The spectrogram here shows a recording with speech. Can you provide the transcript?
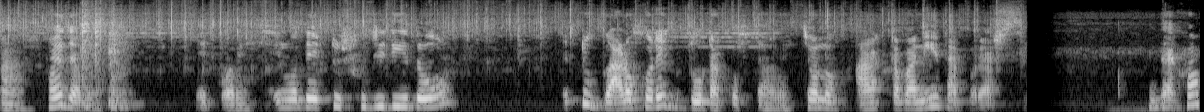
হ্যাঁ হয়ে যাবে। এরপরে, এর মধ্যে একটু সুজি দিয়ে দেবো। একটু গাঢ় করে ডোটা করতে হবে। চলো আর একটা বানিয়ে তারপরে আসছি। দেখো,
